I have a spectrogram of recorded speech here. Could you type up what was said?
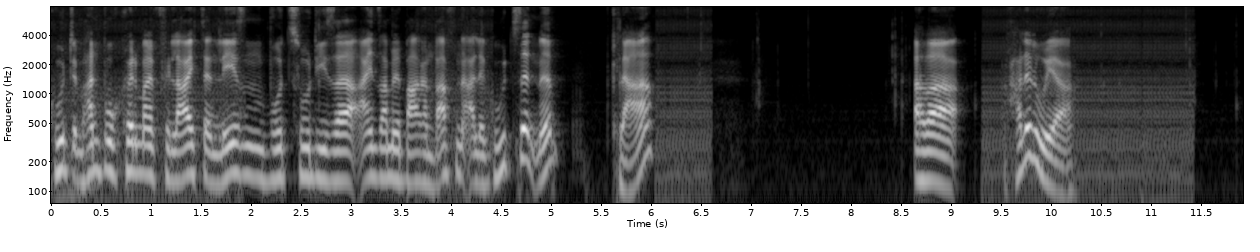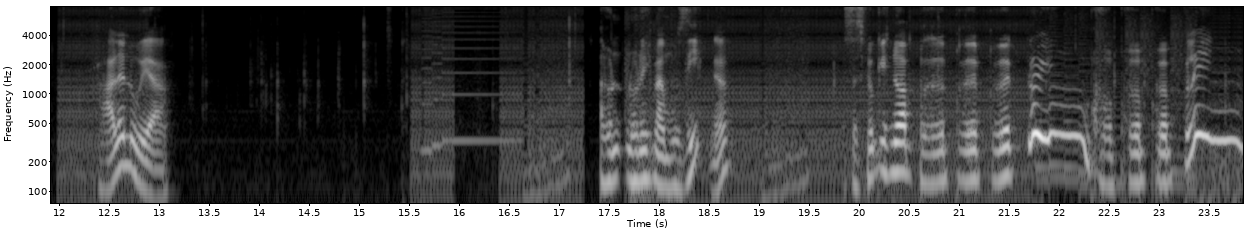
gut, im Handbuch könnte man vielleicht dann lesen, wozu diese einsammelbaren Waffen alle gut sind, ne? Klar. Aber Halleluja. Halleluja. Also nur nicht mal Musik, ne? Es ist wirklich nur brr, brr, brr, bling, brr, brr, brr, bling.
